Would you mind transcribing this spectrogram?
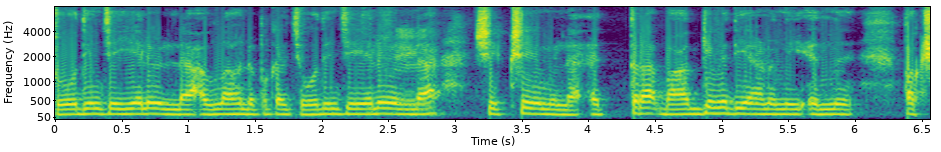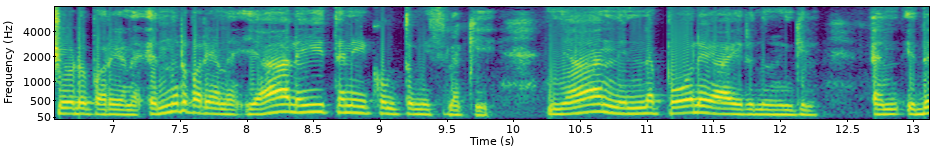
ചോദ്യം ചെയ്യലും ഇല്ല. അള്ളാഹുവിന്റെ പക്കൽ ചോദ്യം ചെയ്യലും ഇല്ല ശിക്ഷയുമില്ല എത്ര ഭാഗ്യവതിയാണ് നീ എന്ന് പക്ഷിയോട് പറയാണ്. എന്നിട്ട് പറയാണ് യാ ലൈതനി കുന്തു മിസ്ലക്കി. ഞാൻ നിന്നെ പോലെ ആയിരുന്നുവെങ്കിൽ ഇത്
